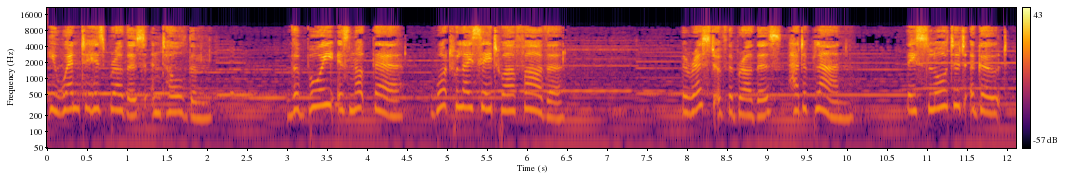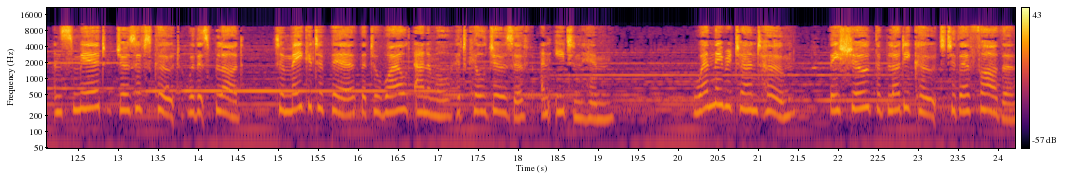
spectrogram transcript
He went to his brothers and told them, The boy is not there. What will I say to our father? The rest of the brothers had a plan. They slaughtered a goat and smeared Joseph's coat with its blood to make it appear that a wild animal had killed Joseph and eaten him. When they returned home, they showed the bloody coat to their father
